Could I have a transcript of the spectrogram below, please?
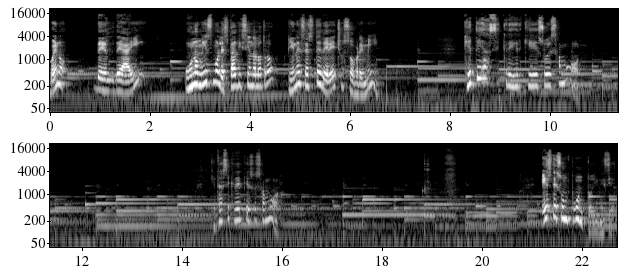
bueno, desde ahí uno mismo le está diciendo al otro, tienes este derecho sobre mí. ¿Qué te hace creer que eso es amor? te hace creer que eso es amor? Este es un punto inicial.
